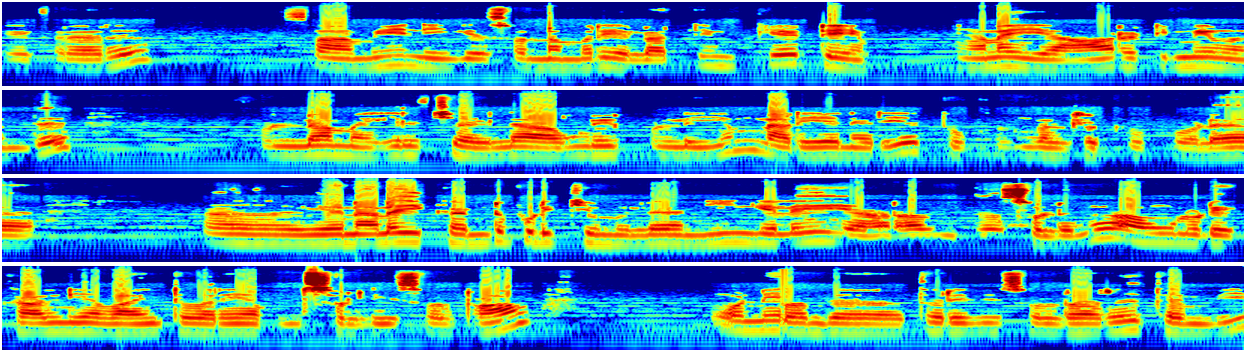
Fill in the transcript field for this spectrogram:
கேட்குறாரு சாமி நீங்கள் சொன்ன மாதிரி எல்லாத்தையும் கேட்டேன். ஆனால் யார்கிட்டையுமே வந்து ஃபுல்லாக மகிழ்ச்சியாக இல்லை அவங்களுக்குள்ளேயும் நிறைய நிறைய துக்கங்கள் இருக்குது போல். என்னால் கண்டுபிடிக்க முடியல. நீங்களே யாராவது இதாக சொல்லுங்கள் அவங்களுடைய காலனியை வாங்கிட்டு வரேன் அப்படின்னு சொல்லி சொல்கிறான் உடனே அந்த துறவி சொல்கிறாரு தம்பி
